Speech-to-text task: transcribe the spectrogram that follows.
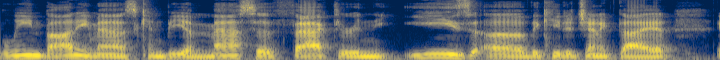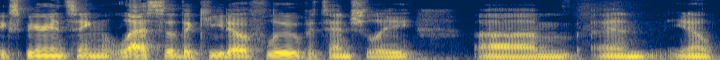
lean body mass can be a massive factor in the ease of the ketogenic diet, experiencing less of the keto flu potentially, um, and, you know,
